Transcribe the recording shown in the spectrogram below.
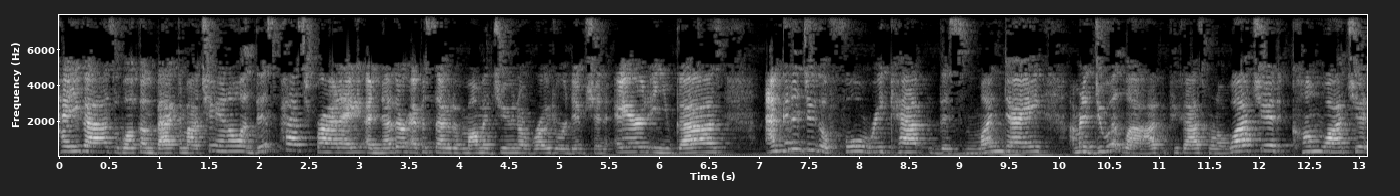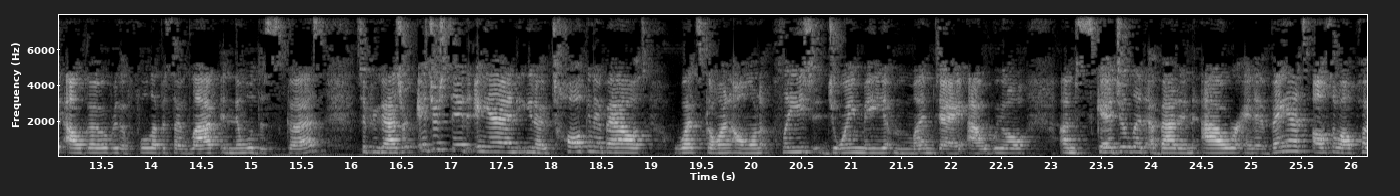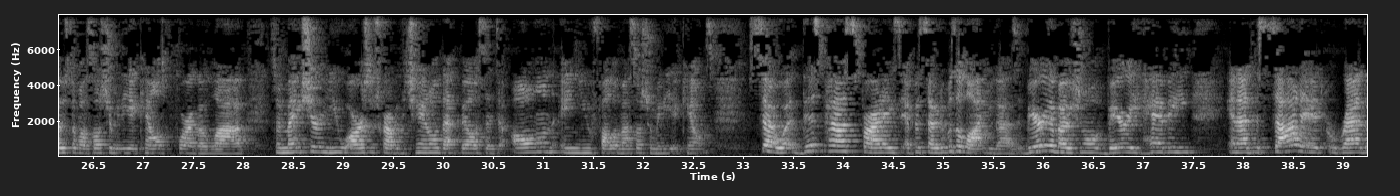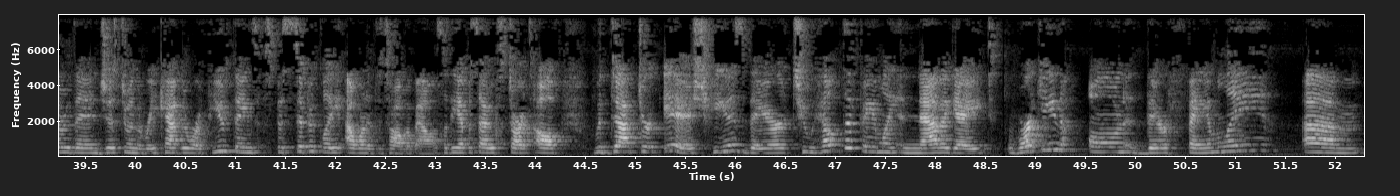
Hey you guys, welcome back to my channel. This past Friday, another episode of Mama June, A Road to Redemption aired. And you guys, I'm gonna do the full recap this Monday. I'm gonna do it live. If you guys wanna watch it, come watch it. I'll go over the full episode live and then we'll discuss. So if you guys are interested in, you know, talking about what's going on, please join me Monday. I will um, schedule it about an hour in advance. Also, I'll post on my social media accounts before I go live. So make sure you are subscribed to the channel, that bell set to on, and you follow my social media accounts. So this past Friday's episode, it was a lot, you guys. Very emotional, very heavy. And I decided rather than just doing the recap, there were a few things specifically I wanted to talk about. So the episode starts off with Dr. Ish. He is there to help the family navigate working on their family, um,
